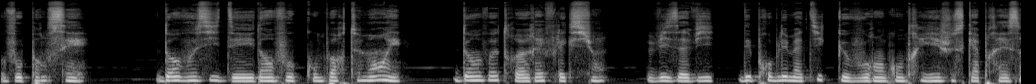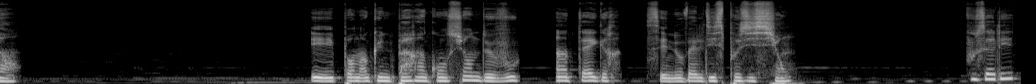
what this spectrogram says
vos pensées, dans vos idées, dans vos comportements et dans votre réflexion vis-à-vis des problématiques que vous rencontriez jusqu'à présent. Et pendant qu'une part inconsciente de vous intègre ces nouvelles dispositions, vous allez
